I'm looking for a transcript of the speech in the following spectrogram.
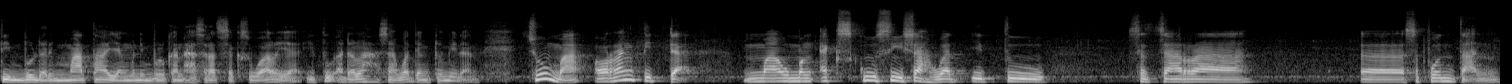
timbul dari mata yang menimbulkan hasrat seksual ya, itu adalah syahwat yang dominan. Cuma orang tidak mau mengeksekusi syahwat itu secara uh, spontan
